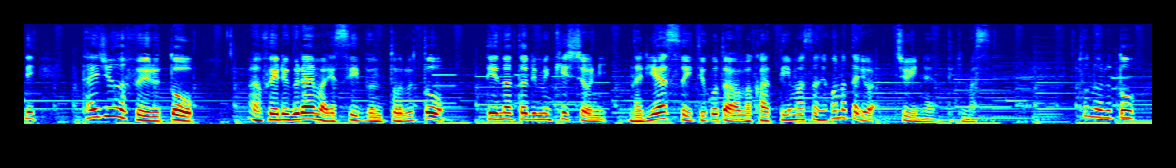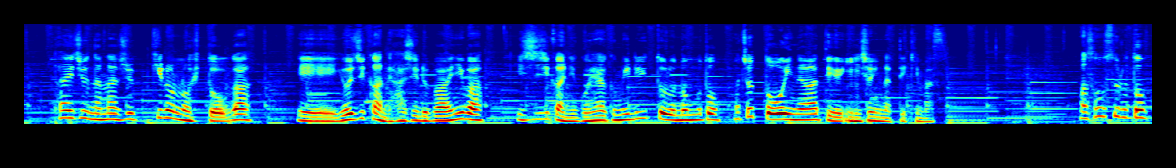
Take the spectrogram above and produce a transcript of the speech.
で、体重が増えると、増えるぐらいまで水分取ると、低ナトリウム結晶になりやすいということは分かっていますので、このあたりは注意になってきます。となると、体重70キロの人がえー、4時間で走る場合には、1時間に 500ml 飲むと、まあ、ちょっと多いなという印象になってきます。まあ、そうすると、ま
